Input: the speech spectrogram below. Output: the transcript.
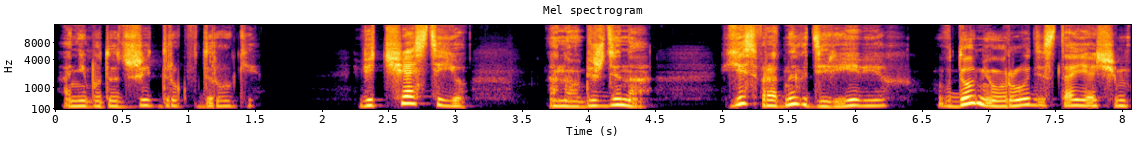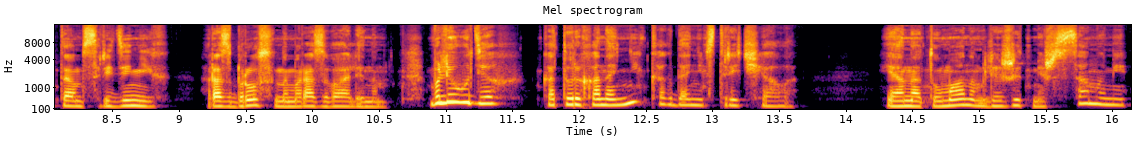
Они будут жить друг в друге. Ведь часть ее, она убеждена, есть в родных деревьях, в доме уроде, стоящем там среди них, разбросанным и развалинном, в людях, которых она никогда не встречала. И она туманом лежит меж самыми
